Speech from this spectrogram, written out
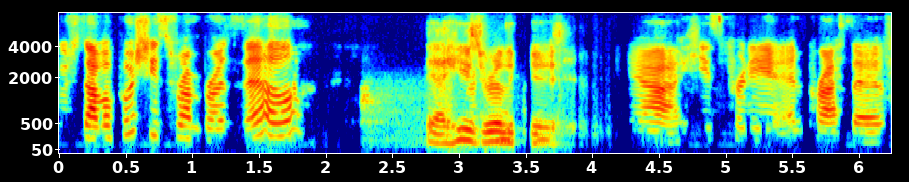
Gustavo Push, he's from Brazil. Yeah, he's really good. Yeah, he's pretty impressive.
